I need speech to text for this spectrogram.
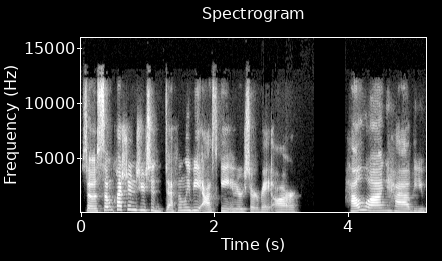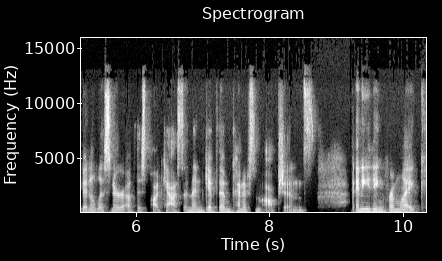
So some questions you should definitely be asking in your survey are how long have you been a listener of this podcast? And then give them kind of some options. Anything from like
